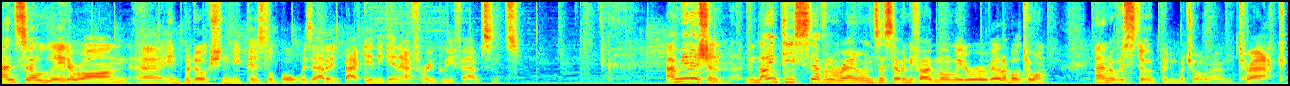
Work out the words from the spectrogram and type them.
And so later on uh, in production, the pistol port was added back in again after a brief absence. Ammunition, 97 rounds of 75mm were available to him, and it was stowed pretty much all around the track.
